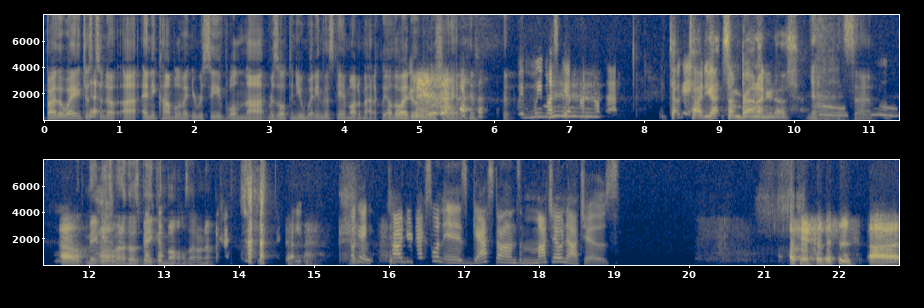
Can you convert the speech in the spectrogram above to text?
By the way, just to know, uh, any compliment you receive will not result in you winning this game automatically. Although I do appreciate it. We, we must be upfront about that. T- Okay. Todd, you got something brown on your nose. yeah, Ooh, it's, uh. Oh, maybe it's Oh. one of those bacon balls. I don't know. yeah. Okay, Todd, your next one is Gaston's Macho Nachos. Okay, so this is uh,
